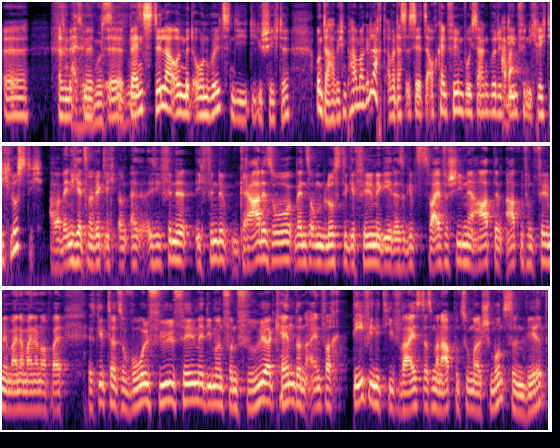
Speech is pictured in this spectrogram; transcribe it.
Äh, also mit, Also mit muss- äh, Ben Stiller und mit Owen Wilson die, die Geschichte. Und da habe ich ein paar Mal gelacht. Aber das ist jetzt auch kein Film, wo ich sagen würde, Aber- den finde ich richtig lustig. Aber wenn ich jetzt mal wirklich, also ich finde, ich finde gerade so, wenn es um lustige Filme geht, also gibt es zwei verschiedene Arten, Arten von Filmen meiner Meinung nach, weil es gibt halt so Wohlfühlfilme, die man von früher kennt und einfach definitiv weiß, dass man ab und zu mal schmunzeln wird,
